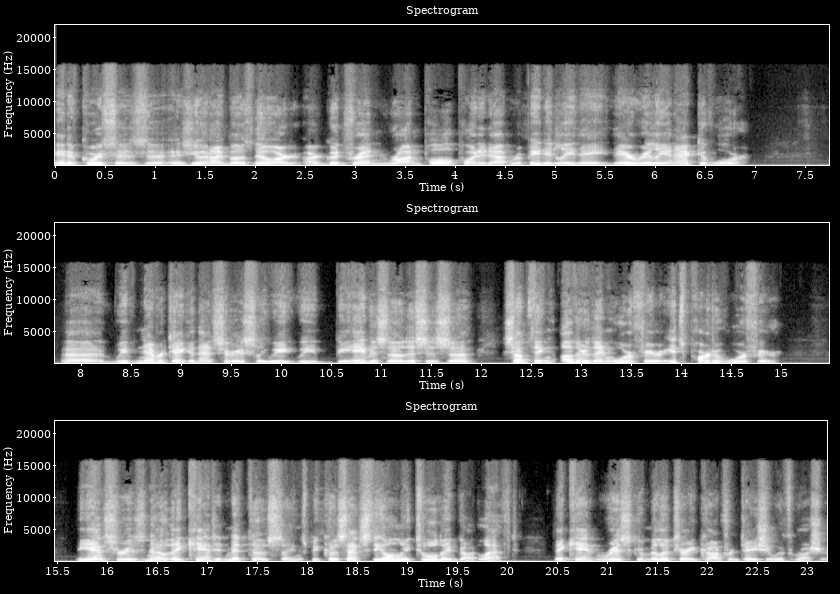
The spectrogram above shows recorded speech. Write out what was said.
And of course, as uh, as you and I both know, our, our good friend Ron Paul pointed out repeatedly, they they're really an active war. Uh, we've never taken that seriously. We we behave as though this is uh, something other than warfare. It's part of warfare. The answer is no. They can't admit those things because that's the only tool they've got left. They can't risk a military confrontation with Russia,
